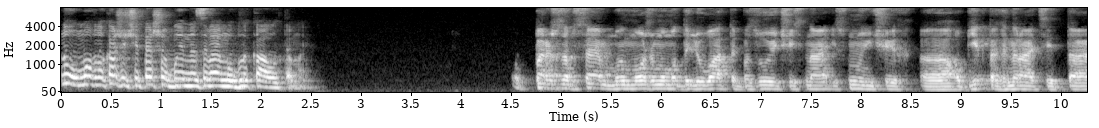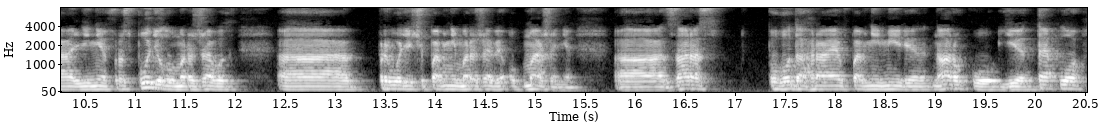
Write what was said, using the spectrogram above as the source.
Ну, умовно кажучи, те, що ми називаємо блекаутами. Перш за все, ми можемо моделювати, базуючись на існуючих е, об'єктах генерації та лініях розподілу мережевих, е, приводячи певні мережеві обмеження. Е, зараз погода грає в певній мірі на руку. Є тепло.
